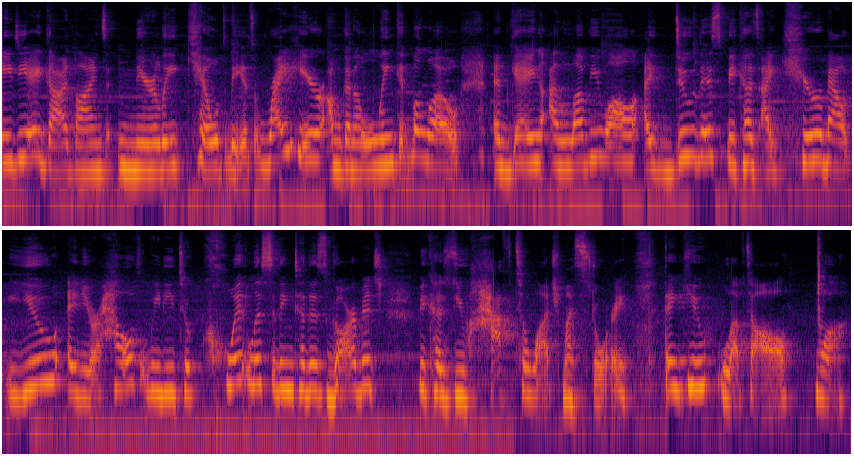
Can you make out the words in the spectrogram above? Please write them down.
ADA guidelines nearly killed me. It's right here. I'm going to link it below. And gang, I love you all. I do this because I care about you and your health. We need to quit listening to this garbage because you have to watch my story. Thank you. Love to all. Mwah.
